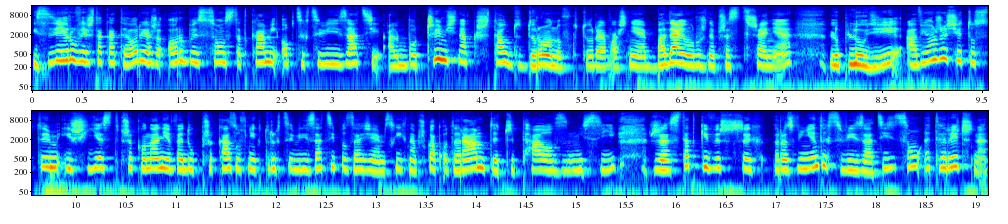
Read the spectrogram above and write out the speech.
Istnieje również taka teoria, że orby są statkami obcych cywilizacji albo czymś na kształt dronów, które właśnie badają różne przestrzenie lub ludzi, a wiąże się to z tym, iż jest przekonanie według przekazów niektórych cywilizacji pozaziemskich, przykład od Ramty czy Tao z misji, że statki wyższych, rozwiniętych cywilizacji są eteryczne,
